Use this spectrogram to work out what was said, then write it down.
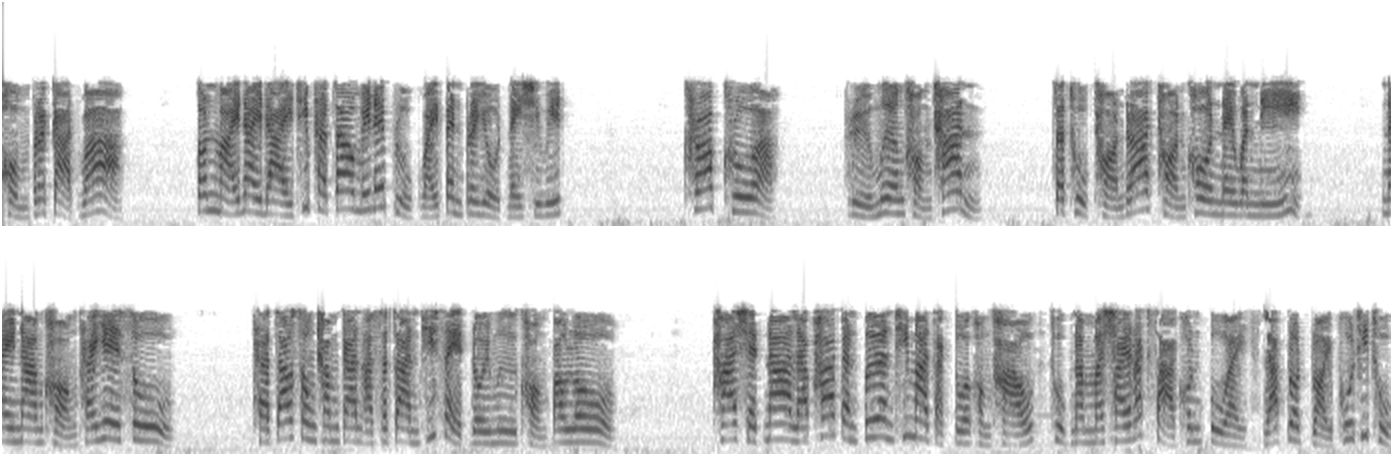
ผมประกาศว่า ต้นไม้ใด ๆ ที่พระเจ้าไม่ได้ปลูกไว้เป็นประโยชน์ในชีวิตครอบครัว หรือเมืองของท่าน จะถูกถอนรากถอนโคนในวันนี้ ในนามของพระเยซู พระเจ้าทรงทำการอัศจรรย์พิเศษโดยมือของเปาโลผ้าเช็ดหน้าและผ้ากันเปื้อนที่มาจากตัวของเขาถูกนำมาใช้รักษาคนป่วย และปลดปล่อยผู้ที่ถูก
